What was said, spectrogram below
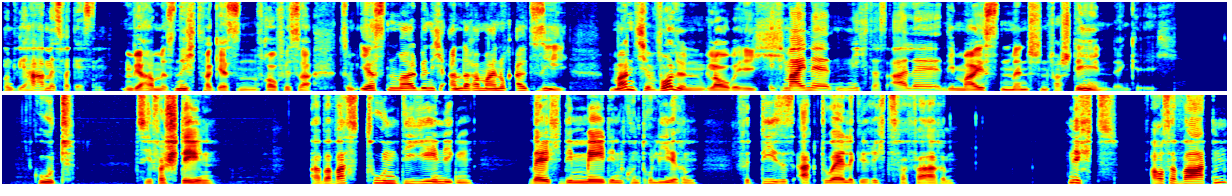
Und wir haben es vergessen. Wir haben es nicht vergessen, Frau Fisser. Zum ersten Mal bin ich anderer Meinung als Sie. Manche wollen, glaube ich. Ich meine nicht, dass alle. Die meisten Menschen verstehen, denke ich. Gut, sie verstehen. Aber was tun diejenigen, welche die Medien kontrollieren, für dieses aktuelle Gerichtsverfahren? Nichts, außer warten,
